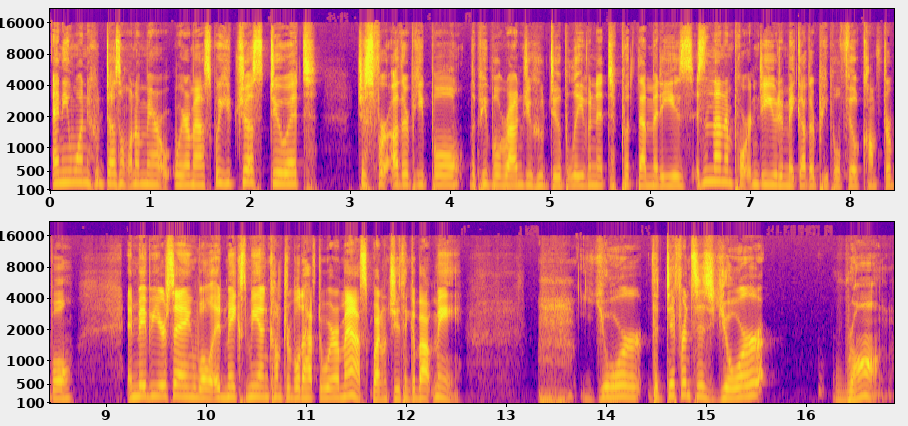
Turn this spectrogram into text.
Anyone who doesn't want to wear a mask, will you just do it? Just for other people, the people around you who do believe in it, to put them at ease? Isn't that important to you to make other people feel comfortable? And maybe you're saying, well, it makes me uncomfortable to have to wear a mask. Why don't you think about me? You're, the difference is you're wrong.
